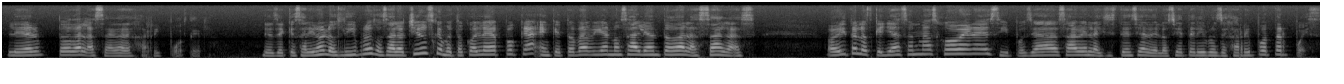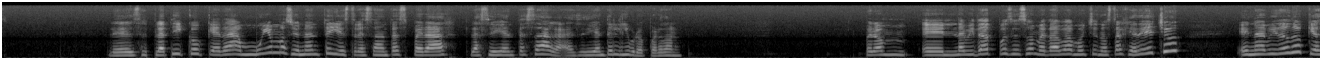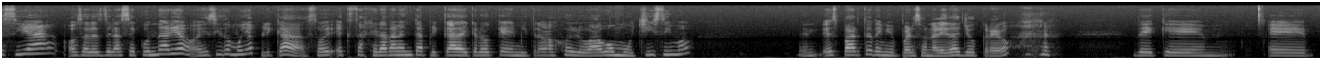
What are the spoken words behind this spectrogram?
leer toda la saga de Harry Potter. Desde que salieron los libros, o sea, lo chido es que me tocó la época en que todavía no salían todas las sagas. Ahorita los que ya son más jóvenes y pues ya saben la existencia de los siete libros de Harry Potter, pues les platico que era muy emocionante y estresante esperar la siguiente saga, el siguiente libro, perdón. Pero mm, en Navidad pues eso me daba mucha nostalgia. De hecho, en Navidad lo que hacía, o sea, desde la secundaria he sido muy aplicada, soy exageradamente aplicada y creo que en mi trabajo lo hago muchísimo. Es parte de mi personalidad, yo creo, de que mm, eh,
